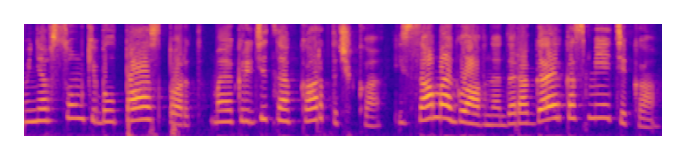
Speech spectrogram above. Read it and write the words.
У меня в сумке был паспорт, моя кредитная карточка и самое главное, дорогая косметика.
